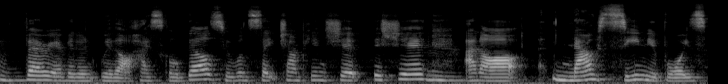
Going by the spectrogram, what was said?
very evident with our high school girls who won state championship this year mm. and our now senior boys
